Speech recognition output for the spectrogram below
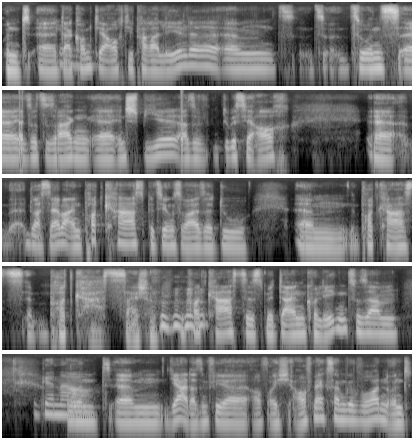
Und äh, genau. da kommt ja auch die Parallele ähm, zu, zu, uns äh, sozusagen äh, ins Spiel. Also du bist ja auch äh, du hast selber einen Podcast, beziehungsweise du ähm, Podcasts, äh, Podcasts, sei schon, podcastest mit deinen Kollegen zusammen. Genau. Und ähm, ja, da sind wir auf euch aufmerksam geworden und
